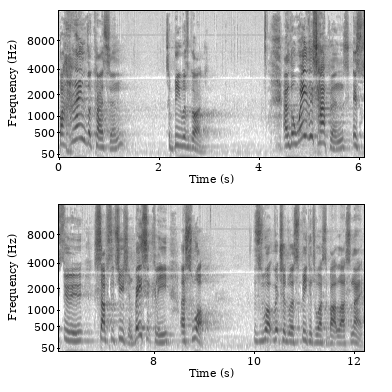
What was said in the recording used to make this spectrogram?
behind the curtain to be with God. And the way this happens is through substitution, basically, a swap. This is what Richard was speaking to us about last night.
